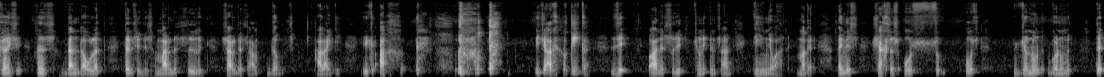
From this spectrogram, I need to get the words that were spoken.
کٲنٛسہِ ہٕنٛز دَن دولت تٔمۍ سٕنٛدِس مرنہٕ سۭتۍ سۄرگَس تام گٔمٕژ حالانٛکہِ یہِ چھُ اکھ یہِ چھُ اکھ حقیٖقت زِ پانَس سۭتۍ چھُنہٕ اِنسان کِہیٖنۍ نِوان مگر أمِس شخصَس اوس سُہ اوس جنوٗن گوٚنمُت تہٕ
